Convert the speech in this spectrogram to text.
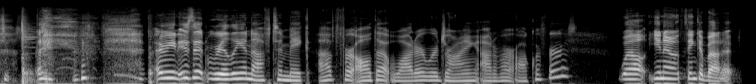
I mean, is it really enough to make up for all that water we're drawing out of our aquifers? Well, you know, think about it.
